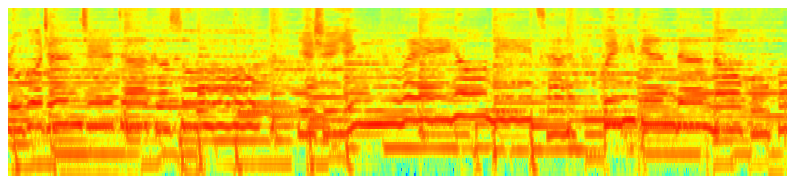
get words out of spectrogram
如果真值得歌颂。还是因为有你，才会变得闹哄哄。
